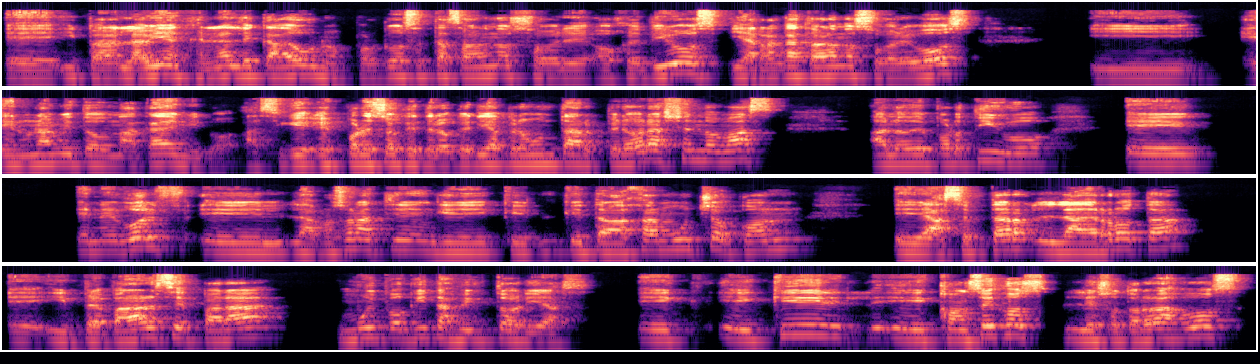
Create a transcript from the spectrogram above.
y para la vida en general de cada uno, porque vos estás hablando sobre objetivos y arrancaste hablando sobre vos y en un ámbito académico. Así que es por eso que te lo quería preguntar. Pero ahora yendo más a lo deportivo, eh, en el golf eh, las personas tienen que, trabajar mucho con eh, aceptar la derrota y prepararse para muy poquitas victorias. ¿Qué consejos les otorgás vos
